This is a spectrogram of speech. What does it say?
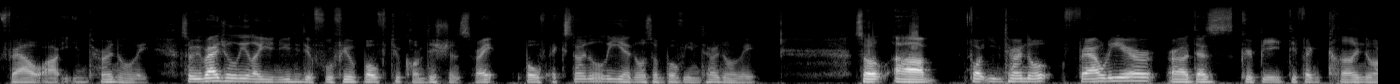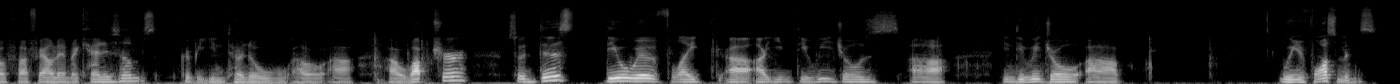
fell uh, internally. So eventually, like you need to fulfill both two conditions, right? Both externally and also both internally. So uh, for internal failure, uh, could be different kind of failure mechanisms. Could be internal rupture. So this deal with like uh, individuals uh, individual uh, reinforcements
